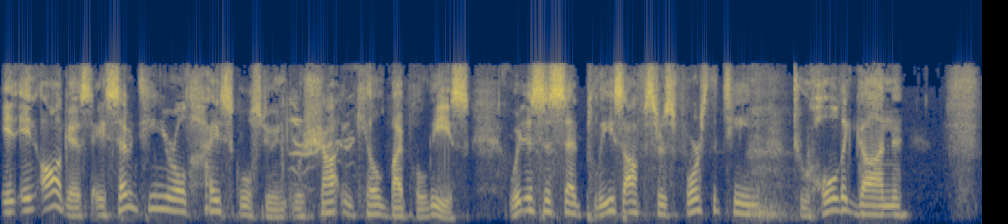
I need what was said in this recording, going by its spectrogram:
in, in August, a 17 year old high school student was shot and killed by police. Witnesses said police officers forced the teen to hold a gun, f-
